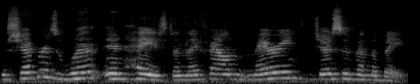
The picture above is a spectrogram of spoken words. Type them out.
The shepherds went in haste, and they found Mary, Joseph, and the babe.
